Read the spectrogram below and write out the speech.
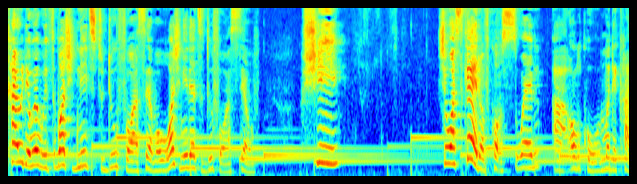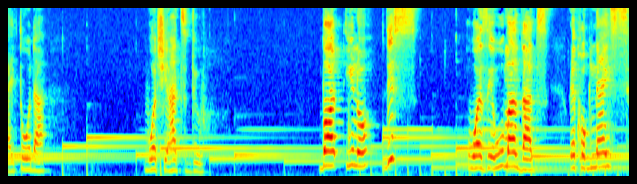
carried away with what she needs to do for herself or what she needed to do for herself. She she was scared, of course, when her uncle Mordecai told her what she had to do. But you know, this was a woman that recognized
